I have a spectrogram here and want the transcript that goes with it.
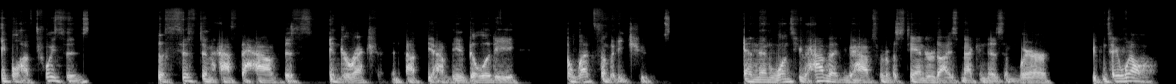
people have choices, the system has to have this indirection and have to have the ability to let somebody choose. And then once you have that, you have sort of a standardized mechanism where you can say, well,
